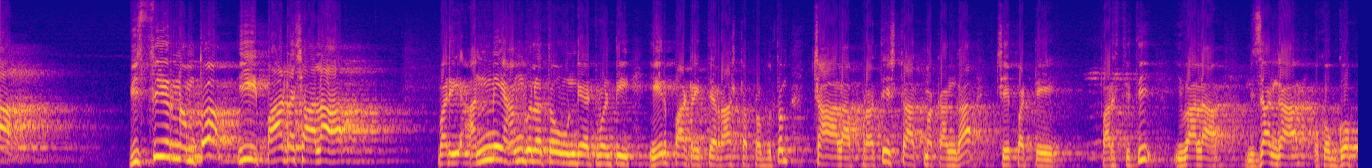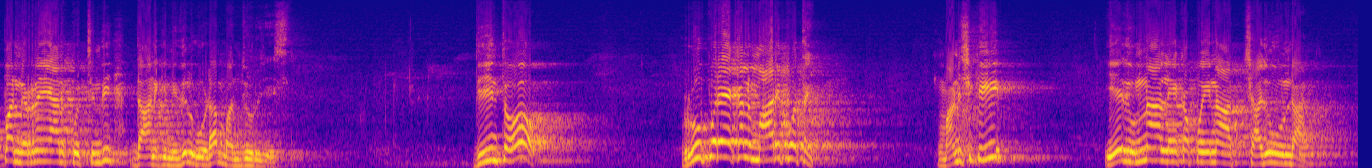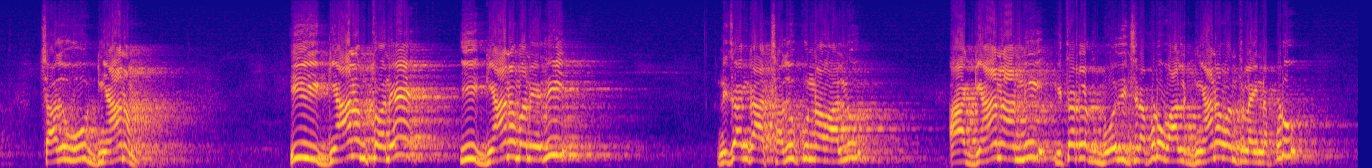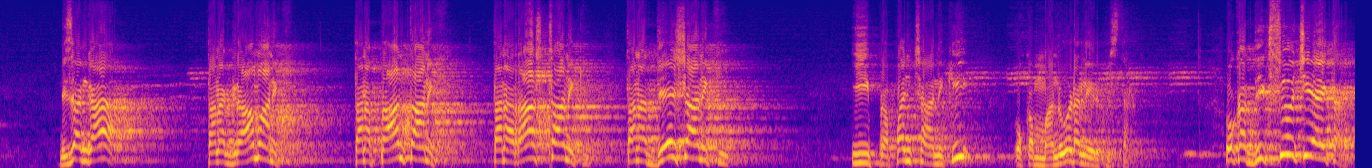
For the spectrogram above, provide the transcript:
విస్తీర్ణంతో ఈ పాఠశాల మరి అన్ని హంగులతో ఉండేటువంటి ఏర్పాటైతే రాష్ట్ర ప్రభుత్వం చాలా ప్రతిష్టాత్మకంగా చేపట్టే పరిస్థితి. ఇవాళ నిజంగా ఒక గొప్ప నిర్ణయానికి వచ్చింది. దానికి నిధులు కూడా మంజూరు చేసింది. దీంతో రూపురేఖలు మారిపోతాయి. మనిషికి ఏది ఉన్నా లేకపోయినా చదువు ఉండాలి. చదువు జ్ఞానం. ఈ జ్ఞానంతోనే ఈ జ్ఞానం అనేది నిజంగా చదువుకున్న వాళ్ళు ఆ జ్ఞానాన్ని ఇతరులకు బోధించినప్పుడు వాళ్ళు జ్ఞానవంతులైనప్పుడు నిజంగా తన గ్రామానికి తన ప్రాంతానికి తన రాష్ట్రానికి తన దేశానికి ఈ ప్రపంచానికి ఒక మనుగడ నేర్పిస్తారు. ఒక దిక్సూచి అవుతారు.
